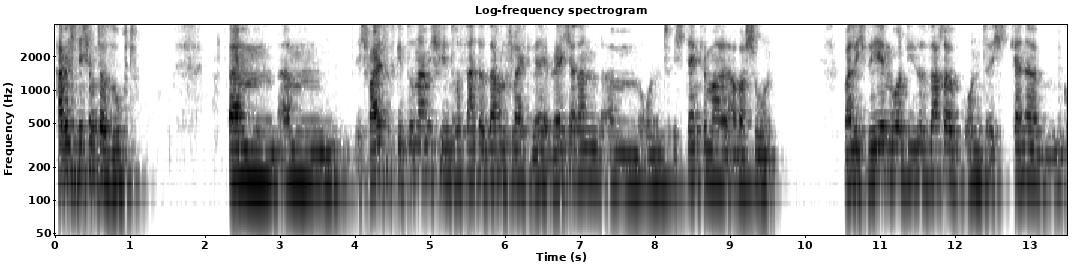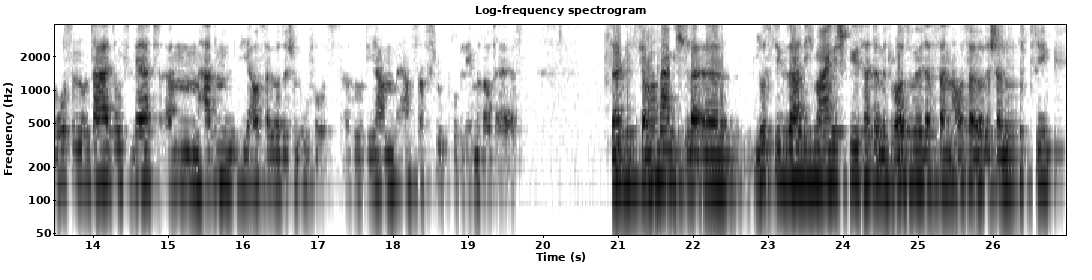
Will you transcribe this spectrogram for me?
Habe ich nicht untersucht. Ähm, ähm, ich weiß, es gibt unheimlich viele interessante Sachen, vielleicht wel welcher dann, ähm, und ich denke mal aber schon weil ich sehe nur diese Sache und ich kenne einen großen Unterhaltungswert, ähm, haben die außerirdischen UFOs. Also die haben ernsthaft Flugprobleme laut RS. Da gibt es ja auch unheimlich äh, lustige Sachen, die ich mal eingespielt hatte mit Roswell, dass dann außerirdischer Luftkrieg,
